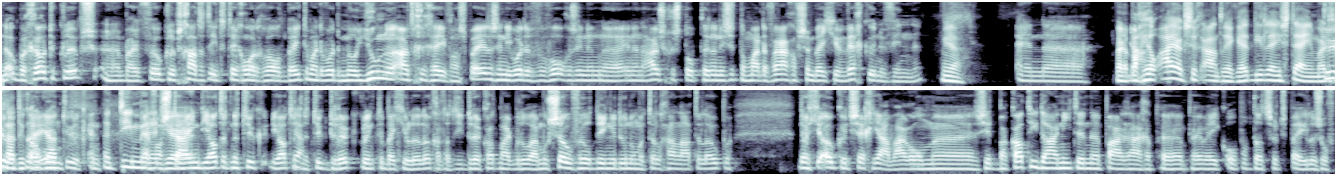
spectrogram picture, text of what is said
En ook bij grote clubs. Eh, bij veel clubs gaat het tegenwoordig wel wat beter. Maar er worden miljoenen uitgegeven aan spelers. En die worden vervolgens in een, eh, in een huis gestopt. En dan is het nog maar de vraag of ze een beetje hun weg kunnen vinden. Ja. En, eh Maar dat mag heel Ajax zich aantrekken, hè? niet alleen Stijn, maar tuurlijk, het gaat nee, natuurlijk ja, ook om tuurlijk. En, een teammanager. en van Stijn, die had het natuurlijk, die had het Ja. natuurlijk druk. Klinkt een beetje lullig dat hij druk had. Maar ik bedoel, hij moest zoveel dingen doen om het te gaan laten lopen. Dat je ook kunt zeggen, ja, waarom zit Bakati daar niet een paar dagen per, per week op, op dat soort spelers? Of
